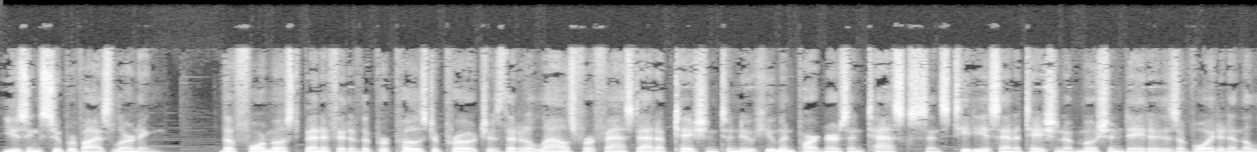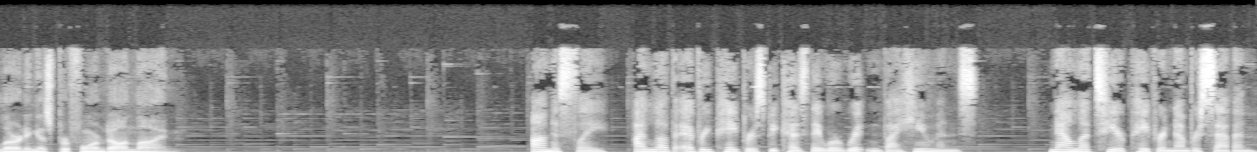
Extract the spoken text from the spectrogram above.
using supervised learning. The foremost benefit of the proposed approach is that it allows for fast adaptation to new human partners and tasks since tedious annotation of motion data is avoided and the learning is performed online. Honestly, I love every papers because they were written by humans. Now let's hear paper number 7.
